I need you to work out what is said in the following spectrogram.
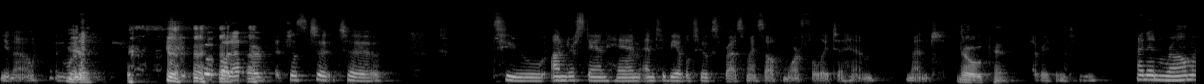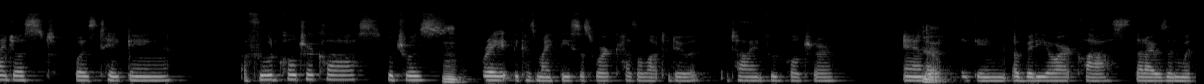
you know and what, Yeah. whatever but just to to to understand him and to be able to express myself more fully to him meant okay. everything to me. And in rome i just was taking a food culture class which was Mm. great because my thesis work has a lot to do with italian food culture. And i was taking a video art class that i was in with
